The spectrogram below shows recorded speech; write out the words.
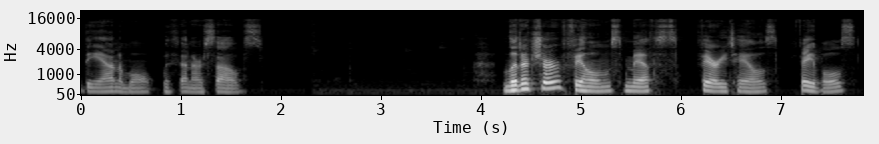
the animal within ourselves. Literature, films, myths, fairy tales, fables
